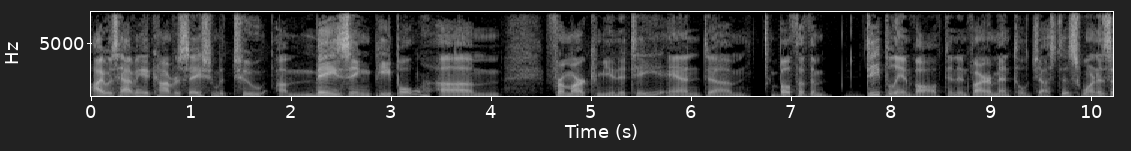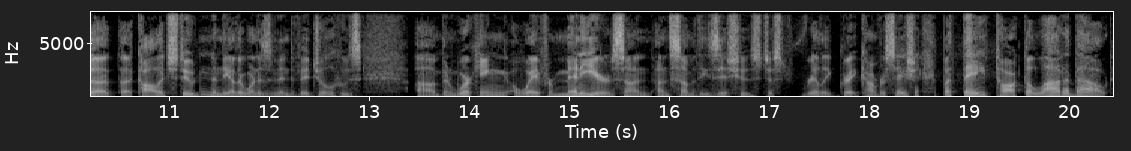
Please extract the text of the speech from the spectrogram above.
I was having a conversation with two amazing people. Um, from our community, and um, both of them deeply involved in environmental justice. One is a, a college student, and the other one is an individual who's uh, been working away for many years on on some of these issues. Just really great conversation. But they talked a lot about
